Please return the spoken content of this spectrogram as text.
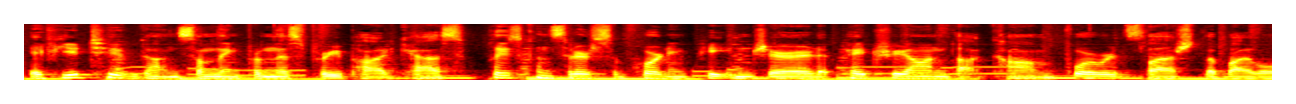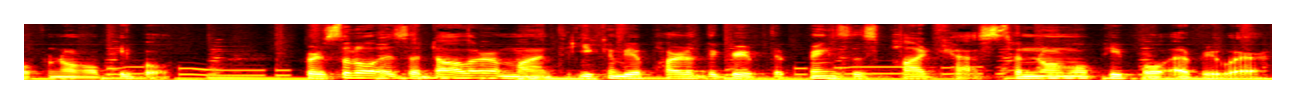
If you too have gotten something from this free podcast, please consider supporting Pete and Jared at patreon.com forward slash the Bible for normal people. For as little as a dollar a month, you can be a part of the group that brings this podcast to normal people everywhere.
